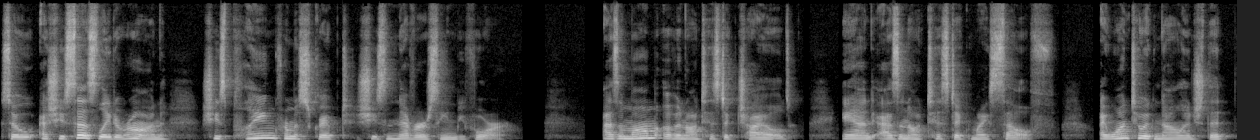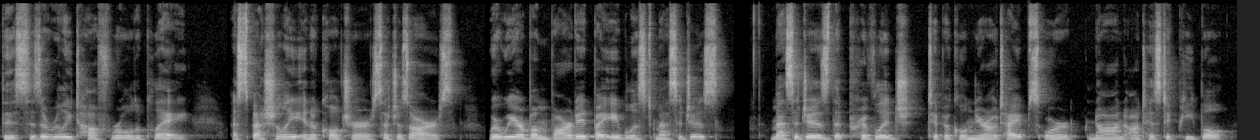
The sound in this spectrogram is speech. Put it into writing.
So, as she says later on, she's playing from a script she's never seen before. As a mom of an autistic child, and as an autistic myself, I want to acknowledge that this is a really tough role to play, especially in a culture such as ours, where we are bombarded by ableist messages messages that privilege typical neurotypes or non autistic people,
